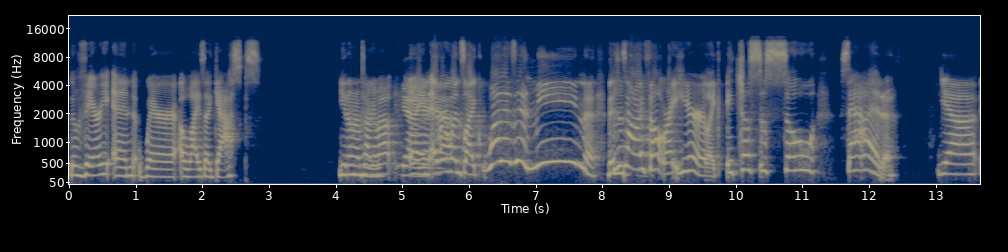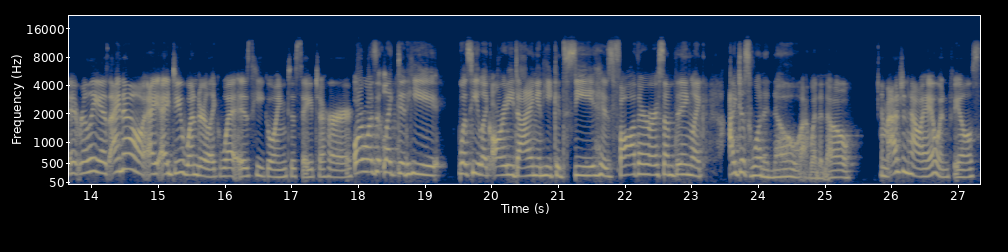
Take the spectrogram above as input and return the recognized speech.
The very end where Eliza gasps. You know mm-hmm. what I'm talking mm-hmm. about? Yeah. And yeah, everyone's yeah. like, what does it mean? This mm-hmm. is how I felt right here. Like it just is so sad. Yeah, it really is. I know. I, I do wonder, like, what is he going to say to her? Or was it like, did he, was he like already dying and he could see his father or something? Like, I just want to know. I want to know. Imagine how Eowyn feels.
